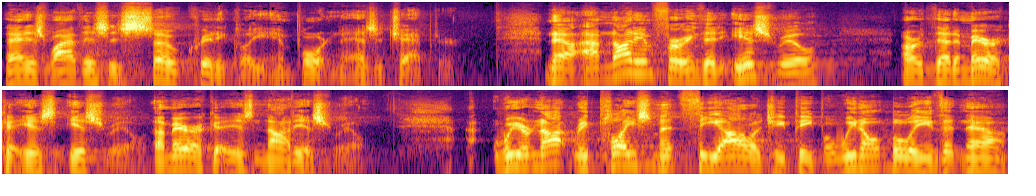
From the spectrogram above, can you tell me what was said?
That is why this is so critically important as a chapter. Now, I'm not inferring that Israel or that America is Israel. America is not Israel. We are not replacement theology people. We don't believe that now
